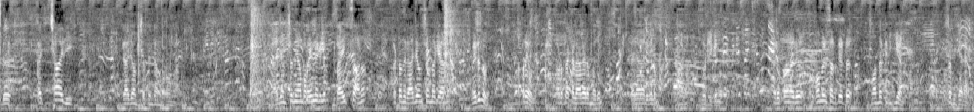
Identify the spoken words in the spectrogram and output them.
ഇത് കച്ചാരി രാജവംശത്തിന്റെ മുഖമാണ്. രാജവംശം ഞാൻ പറയുന്നെങ്കിലും ട്രൈബ്സാണ് പെട്ടെന്ന് രാജവംശം എന്നൊക്കെയാണ് വരുന്നത്. അത്രയേ ഉള്ളൂ. അവിടുത്തെ കലാകാരന്മാരും കലാകാരികളും ആണ് കൊണ്ടിരിക്കുന്നത് അതിപ്പോൾ ഒരു പെർഫോമൻസ് നടത്തിയിട്ട് വന്നിട്ടിരിക്കുകയാണ്. ശ്രമിക്കാനായിട്ട്.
